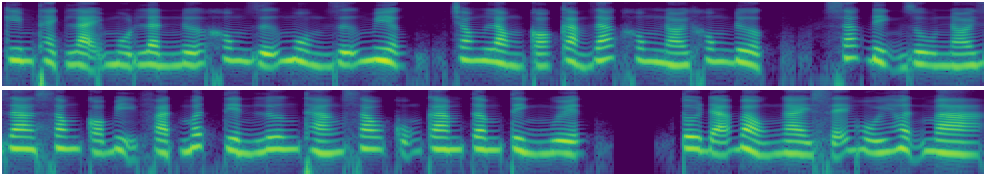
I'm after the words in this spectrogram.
Kim Thạch lại một lần nữa không giữ mồm giữ miệng, trong lòng có cảm giác không nói không được. Xác định dù nói ra xong có bị phạt mất tiền lương tháng sau cũng cam tâm tình nguyện. Tôi đã bảo ngài sẽ hối hận mà.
